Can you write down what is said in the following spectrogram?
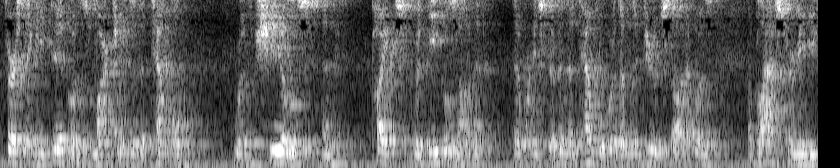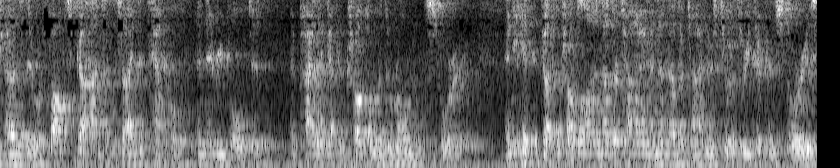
the first thing he did was march into the temple with shields and pikes with eagles on it. And when he stood in the temple with them, the Jews thought it was a blasphemy because there were false gods inside the temple and they revolted. And Pilate got in trouble with the Romans for it. And he had gotten in trouble on another time and another time. There's two or three different stories.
